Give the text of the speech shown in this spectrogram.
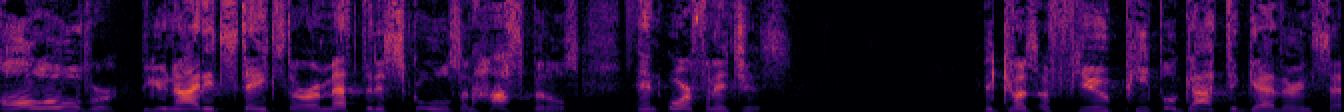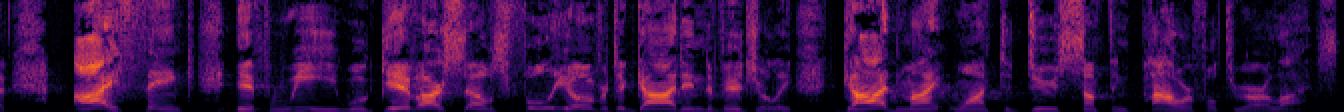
All over the United States, there are Methodist schools and hospitals and orphanages because a few people got together and said, I think if we will give ourselves fully over to God individually, God might want to do something powerful through our lives.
